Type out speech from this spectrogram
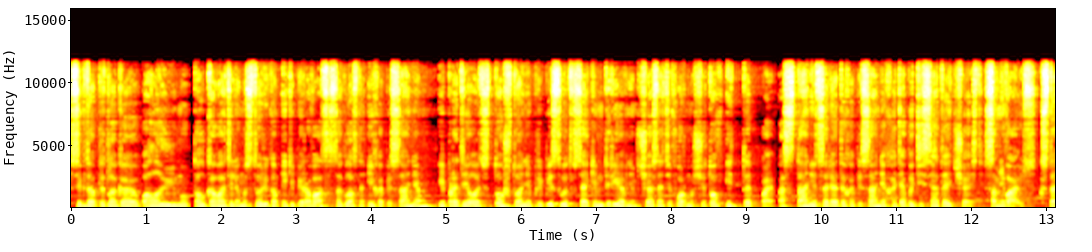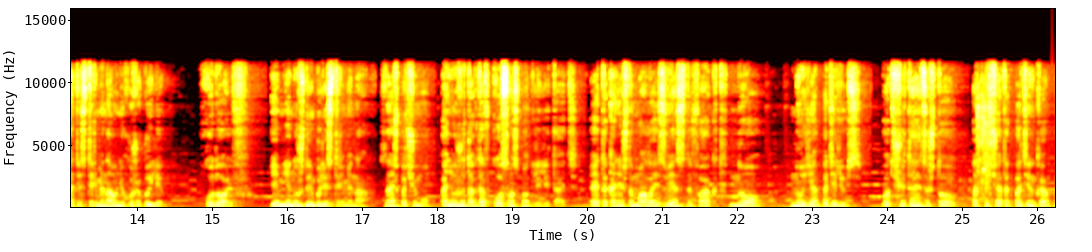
Всегда предлагаю половым толкователям-историкам экипироваться согласно их описаниям и проделать то, что они приписывают всяким древним, в частности форму щитов и т.п. Останется ли от их описания хотя бы десятая часть? Сомневаюсь. Кстати, стремена у них уже были? Рудольф. Им не нужны были стремена. Знаешь почему? Они уже тогда в космос могли летать. Это, конечно, малоизвестный факт, но... Но я поделюсь. Вот считается, что отпечаток ботинка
